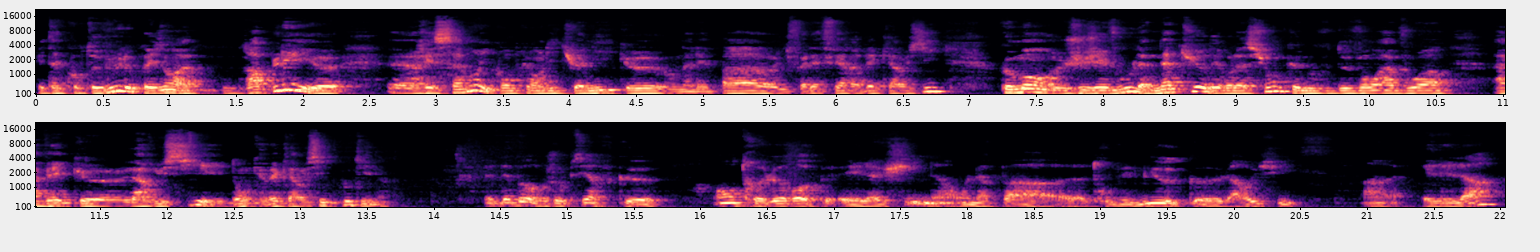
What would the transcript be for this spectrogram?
est à courte vue. Le président a rappelé euh, euh, récemment, y compris en Lituanie, qu'on n'allait pas, euh, il fallait faire avec la Russie. Comment jugez-vous la nature des relations que nous devons avoir avec euh, la Russie et donc avec la Russie de Poutine? D'abord, j'observe que entre l'Europe et la Chine, on n'a pas euh, trouvé mieux que la Russie. hein. Elle est là,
